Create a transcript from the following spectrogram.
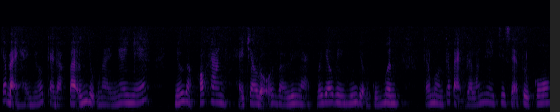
Các bạn hãy nhớ cài đặt ba ứng dụng này ngay nhé. Nếu gặp khó khăn, hãy trao đổi và liên lạc với giáo viên hướng dẫn của mình. Cảm ơn các bạn đã lắng nghe chia sẻ từ cô.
